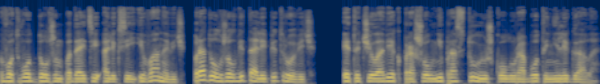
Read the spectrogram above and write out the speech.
Вот-вот должен подойти Алексей Иванович, продолжил Виталий Петрович. Этот человек прошел непростую школу работы нелегала.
